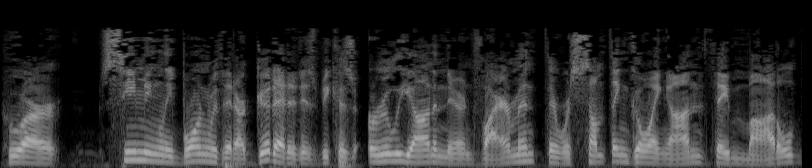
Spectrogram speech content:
who are seemingly born with it are good at it is because early on in their environment, there was something going on that they modeled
